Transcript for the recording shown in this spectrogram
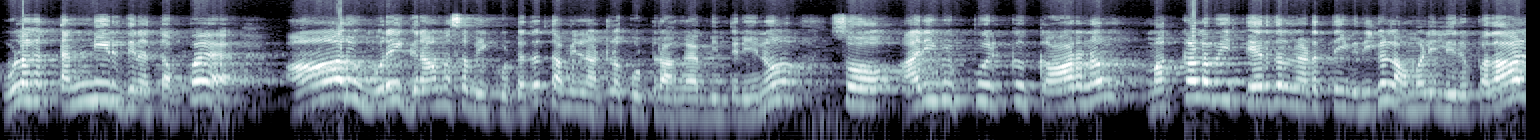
உலக தண்ணீர் தினத்தப்ப ஆறு முறை கிராம சபை கூட்டத்தை தமிழ்நாட்டில் கூட்டுறாங்க அப்படின்னு தெரியணும். ஸோ அறிவிப்பிற்கு காரணம் மக்களவை தேர்தல் நடத்தை விதிகள் அமலில் இருப்பதால்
